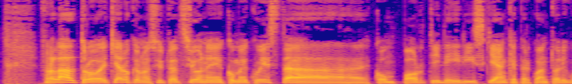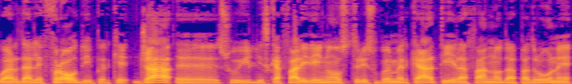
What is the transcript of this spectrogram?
Fra l'altro è chiaro che una situazione come questa comporti dei rischi anche per quanto riguarda le frodi, perché già eh, sugli scaffali dei nostri supermercati la fanno da padrone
